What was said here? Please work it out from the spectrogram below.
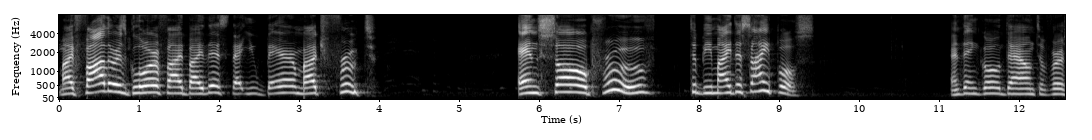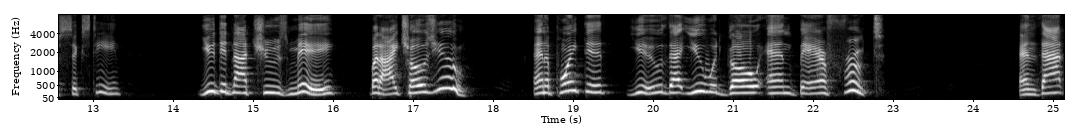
My Father is glorified by this, that you bear much fruit. And so prove to be my disciples. And then go down to verse 16. You did not choose me, but I chose you and appointed you that you would go and bear fruit, and that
